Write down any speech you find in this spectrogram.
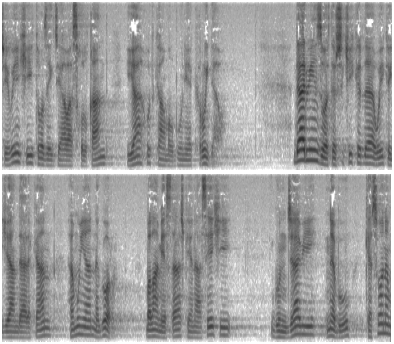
شێوەیەکی تۆزێک جیاواز خوڵقاند یاخود کامڵبوونێک ڕووی داوە؟ داروین زۆرتر شکی کردە ئەوەی کە گیاندارەکان هەموویان نەگۆڕن، بەڵام ئێستاش پێناسەیەکی گونجاوی نەبوو کە چۆن ئەم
